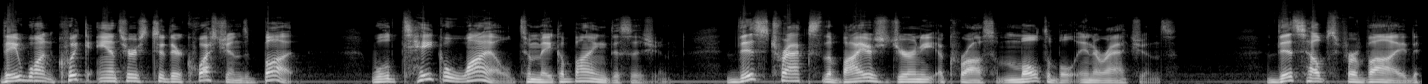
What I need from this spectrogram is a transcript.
They want quick answers to their questions, but will take a while to make a buying decision. This tracks the buyer's journey across multiple interactions. This helps provide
